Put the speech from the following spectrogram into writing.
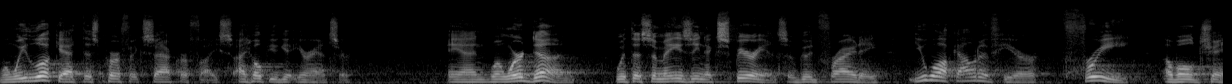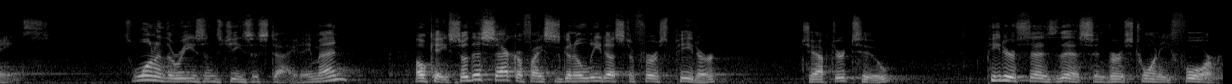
when we look at this perfect sacrifice, I hope you get your answer. And when we're done with this amazing experience of Good Friday, you walk out of here free of old chains. It's one of the reasons Jesus died. Amen? Okay, so this sacrifice is going to lead us to 1 Peter chapter 2. Peter says this in verse 24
